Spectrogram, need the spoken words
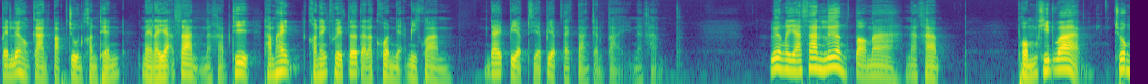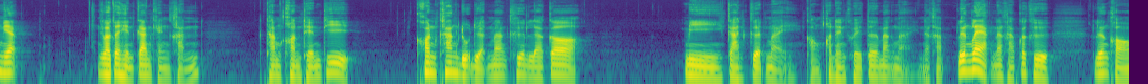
เป็นเรื่องของการปรับจูนคอนเทนต์ในระยะสั้นนะครับ ที่ทำให้คอนเทนต์ครีเอเตอร์แต่ละคนเนี่ยมีความได้เปรียบเสียเปรียบแตกต่างกันไปนะครับ เรื่องระยะสั้นเรื่องต่อมานะครับ ผมคิดว่าช่วงนี้เราจะเห็นการแข่งขันทำคอนเทนต์ที่ค่อนข้างดุเดือดมากขึ้น แล้วก็ มีการเกิดใหม่ของคอนเทนต์ครีเอเตอร์มากมายนะครับ เรื่องแรกนะครับก็คือเรื่องของ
